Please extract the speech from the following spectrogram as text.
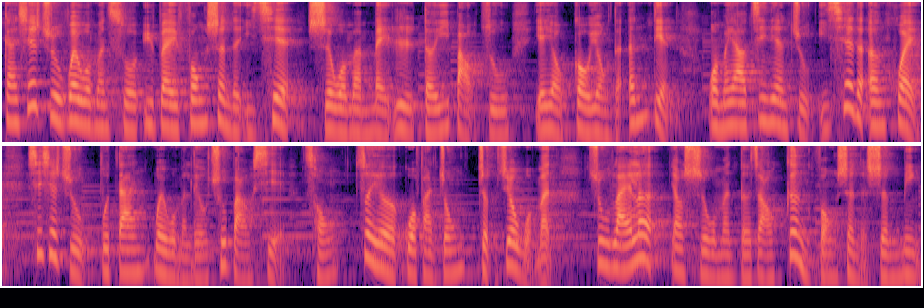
感谢主为我们所预备丰盛的一切，使我们每日得以饱足，也有够用的恩典。我们要纪念主一切的恩惠。谢谢主，不单为我们流出宝血，从罪恶过犯中拯救我们。主来了，要使我们得着更丰盛的生命。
